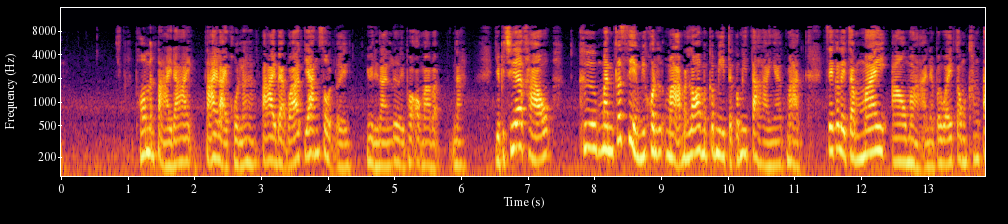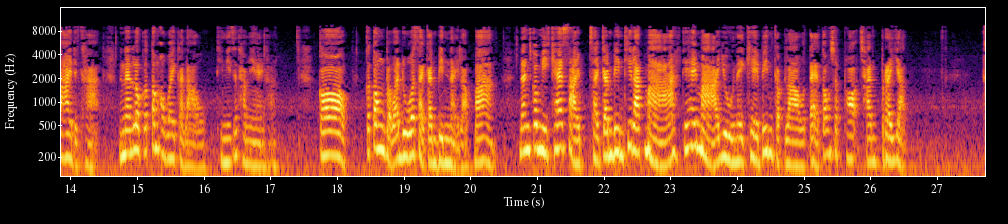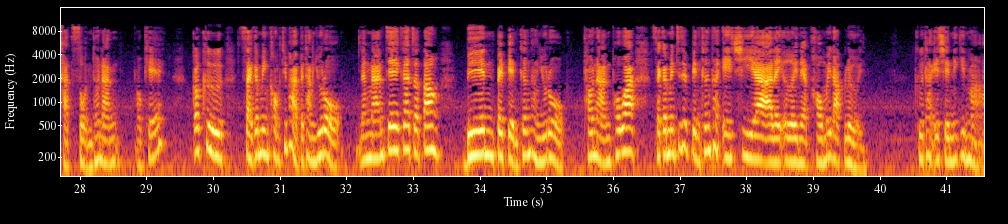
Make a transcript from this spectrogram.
เพราะมันตายได้ตายหลายคนแล้วนะตายแบบว่าย่างสดเลย อยู่ในนั้นเลยพอออกมาแบบนะอย่าไปเชื่อเขาคือมันก็เสี่ยงมีคนหมามันรอดมันก็มีแต่ก็มีตายไงหมาเจ๊ก็เลยจะไม่เอาหมาเนี่ยไปไว้ตรงข้างใต้เด็ดขาดดังนั้นเราก็ต้องเอาไว้กับเรา ทีนี้จะทำยังไงคะก็ก็ต้องแบบว่าดูว่าสายการบินไหนรับบ้าง นั่นก็มีแค่สายสายการบินที่รักหมาที่ให้หมาอยู่ในเคบินกับเรา แต่ต้องเฉพาะชั้นประหยัดขัดสนเท่านั้น โอเค ก็คือสายการบินของที่ผ่านไปทางยุโรป ดังนั้นเจ๊ก็จะต้องบินไปเปลี่ยนเครื่องทางยุโรป เท่านั้นเพราะว่าสายการบินที่จะเปลี่ยนเครื่องทางเอเชียอะไรเอ่ยเนี่ยเขาไม่รับเลย คือทางเอเชียนี่กินหมา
